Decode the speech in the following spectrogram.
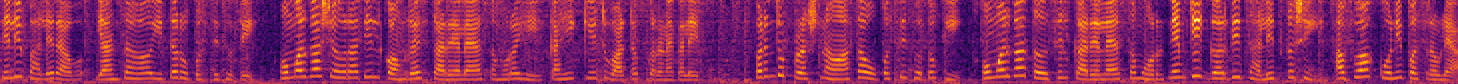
दिलीप भालेराव यांसह इतर उपस्थित होते. उमरगा शहरातील काँग्रेस कार्यालयासमोरही काही किट वाटप करण्यात आले परंतु प्रश्न असा उपस्थित होतो की उमरगा तहसील कार्यालयासमोर नेमकी गर्दी झालीच कशी? अफवा कोणी पसरवल्या?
